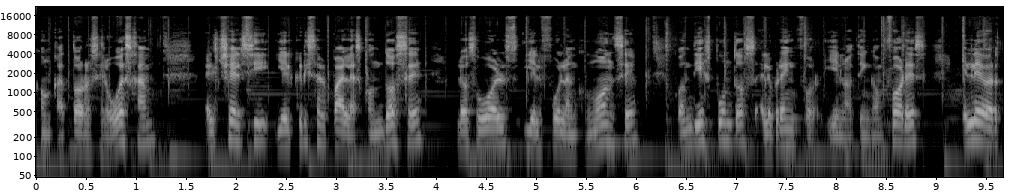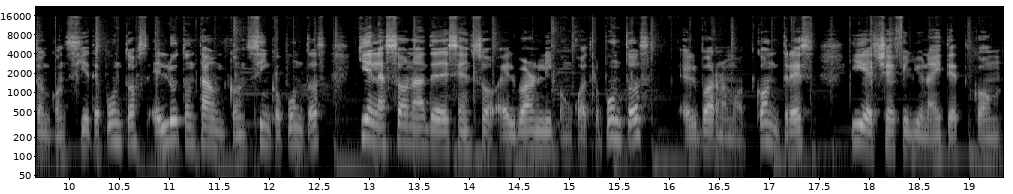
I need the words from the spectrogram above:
con 14 el West Ham, el Chelsea y el Crystal Palace con 12 los Wolves y el Fulham con 11, con 10 puntos el Brentford y el Nottingham Forest, el Everton con 7 puntos, el Luton Town con 5 puntos y en la zona de descenso el Burnley con 4 puntos, el Bournemouth con 3 y el Sheffield United con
